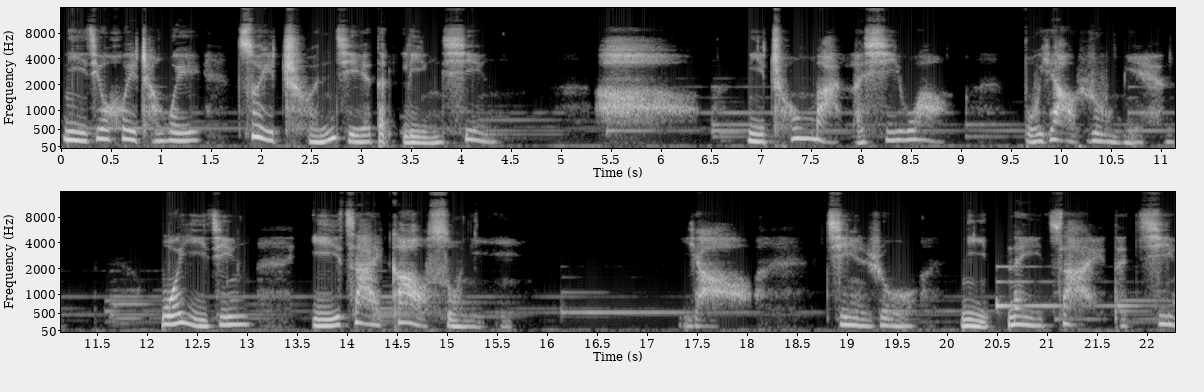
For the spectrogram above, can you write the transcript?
你就会成为。最纯洁的灵性啊！你充满了希望，不要入眠。我已经一再告诉你，要进入你内在的静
